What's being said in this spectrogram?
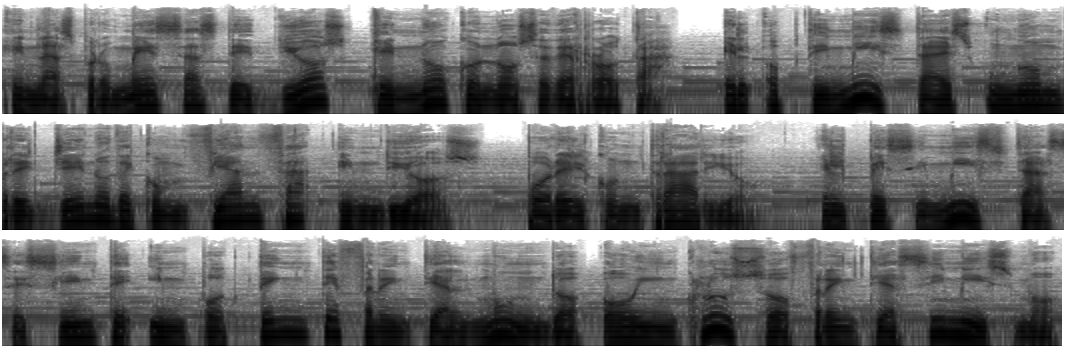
en las promesas de Dios que no conoce derrota. El optimista es un hombre lleno de confianza en Dios. Por el contrario, el pesimista se siente impotente frente al mundo o incluso frente a sí mismo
